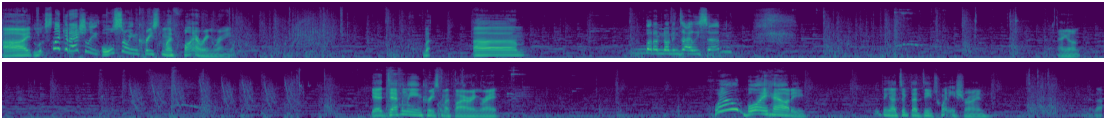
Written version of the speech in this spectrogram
Uh, it looks like it actually also increased my firing rate. But, um, but I'm not entirely certain. Hang on. Yeah, definitely increased my firing rate. Well, boy howdy. Good thing I took that D20 shrine. Yeah, that,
